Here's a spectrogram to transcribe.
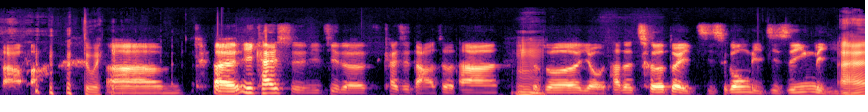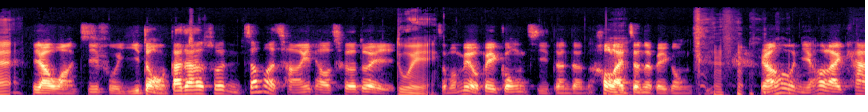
打法。对啊，呃，一开始你记得开始打的时候，他就说有他的车队几十。公里几十英里，哎，要往基辅移动。大家都说你这么长一条车队，对，怎么没有被攻击？等等，后来真的被攻击。然后你后来看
